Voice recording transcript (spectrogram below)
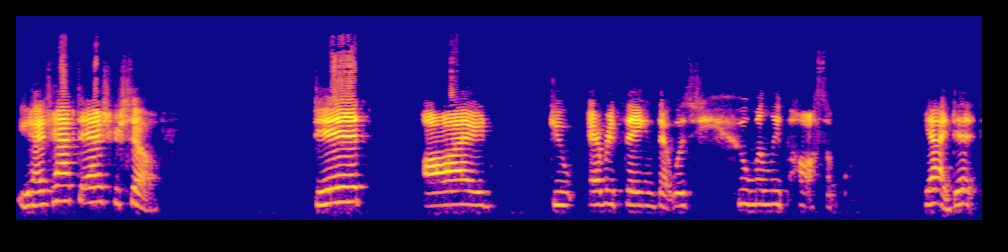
You guys have to ask yourself, did I do everything that was humanly possible? Yeah, I did.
